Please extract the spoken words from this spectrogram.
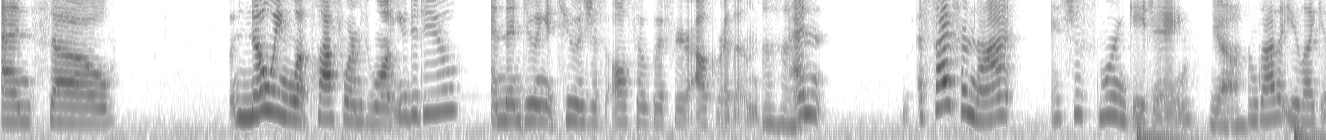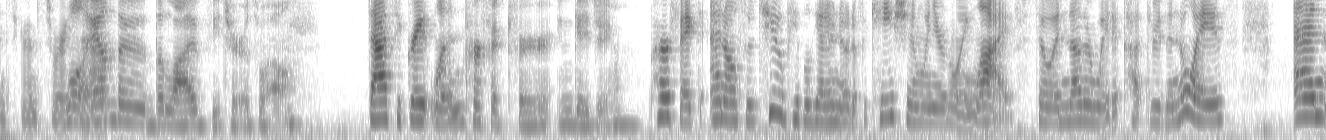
And so knowing what platforms want you to do and then doing it too is just also good for your algorithms. Mhm. And aside from that, it's just more engaging. Yeah. I'm glad that you like Instagram stories. Well, now. and the the live feature as well. that's a great one. Perfect for engaging. perfect and also too people get a notification when you're going live so another way to cut through the noise and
